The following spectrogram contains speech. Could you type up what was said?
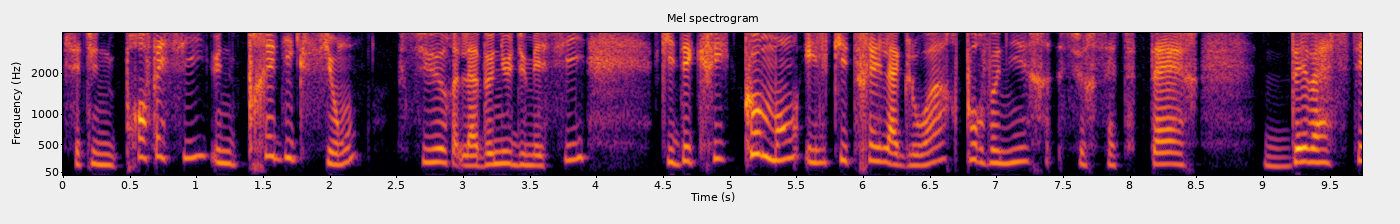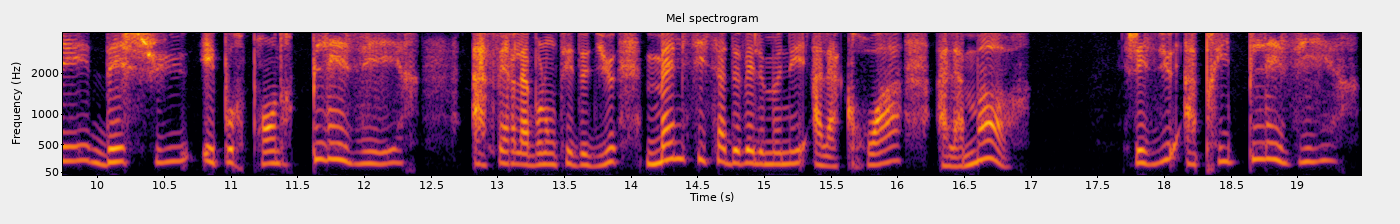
C'est une prophétie, une prédiction sur la venue du Messie qui décrit comment il quitterait la gloire pour venir sur cette terre dévastée, déchue, et pour prendre plaisir à faire la volonté de Dieu, même si ça devait le mener à la croix, à la mort. Jésus a pris plaisir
